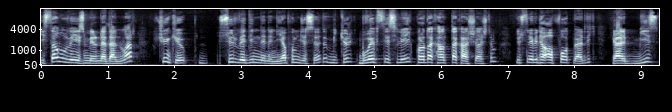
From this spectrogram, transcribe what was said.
İstanbul ve İzmir neden var? Çünkü Sür ve Dinle'nin yapımcısı bir Türk. Bu web sitesiyle ilk Product Hunt'ta karşılaştım. Üstüne bir de upvote verdik. Yani biz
